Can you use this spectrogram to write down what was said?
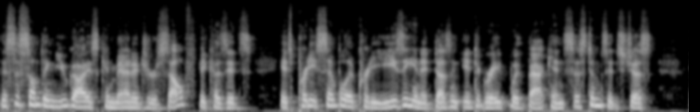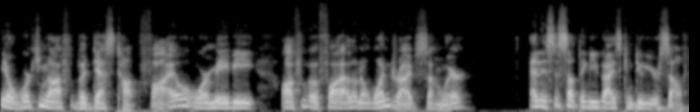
This is something you guys can manage yourself because it's it's pretty simple and pretty easy and it doesn't integrate with backend systems. It's just you know working off of a desktop file or maybe off of a file in a OneDrive somewhere. And this is something you guys can do yourself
